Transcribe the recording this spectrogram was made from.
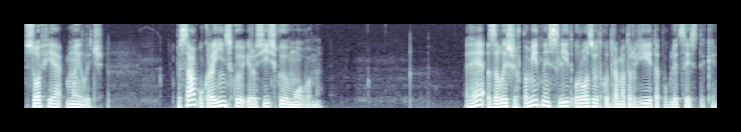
Софія Милич. Писав українською і російською мовами. Г. залишив помітний слід у розвитку драматургії та публіцистики.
